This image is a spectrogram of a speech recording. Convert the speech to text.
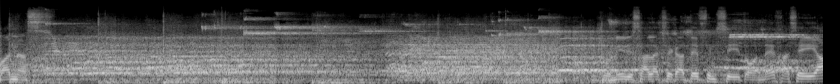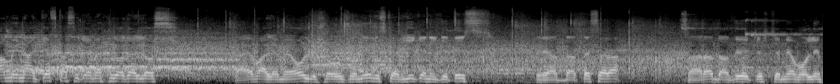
Βάνας άλλαξε κατεύθυνση, τον έχασε η άμυνα και έφτασε και μέχρι το τέλος. Τα έβαλε με όλους ο Ουζουνίδης και βγήκε νικητής 34-42 και έχει και μια βολή.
